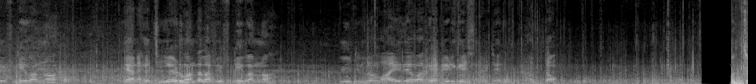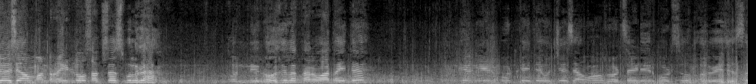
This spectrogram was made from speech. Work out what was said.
ఫిఫ్టీ వన్ ఎన్హెచ్ ఏడు వందల ఫిఫ్టీ వన్. వీటిల్లో వాయుదేవాకే డెడికేషన్ అంటే మొత్తం. వచ్చేసాం మన రైడ్లో సక్సెస్ఫుల్గా. కొన్ని రోజుల తర్వాత అయితే ఇండియన్ ఎయిర్పోర్ట్కి అయితే వచ్చేసాము. Road side airports tollways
